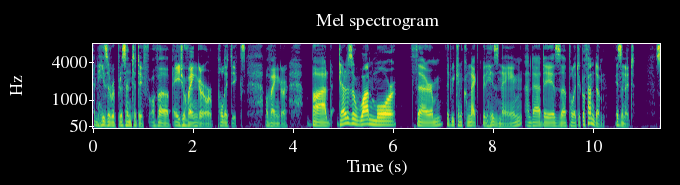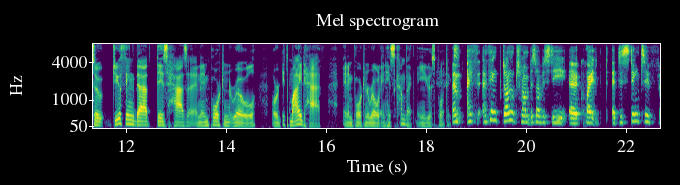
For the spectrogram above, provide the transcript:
and he's a representative of a age of anger or politics of anger, but there is a one more term that we can connect with his name, and that is a political fandom, isn't it? So, do you think that this has an important role, or it might have an important role in his comeback in US politics? Um, I, th- I, think Donald Trump is obviously uh, quite a distinctive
